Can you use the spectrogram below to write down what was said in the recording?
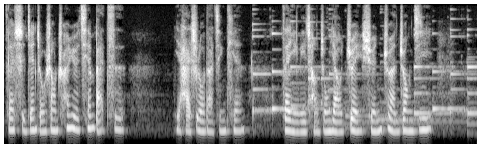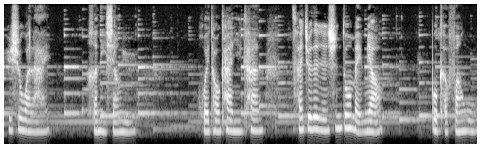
在时间轴上穿越千百次。也还是落到今天，在引力场中摇坠、旋转、撞击。于是我来和你相遇，回头看一看，才觉得人生多美妙，不可方物。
